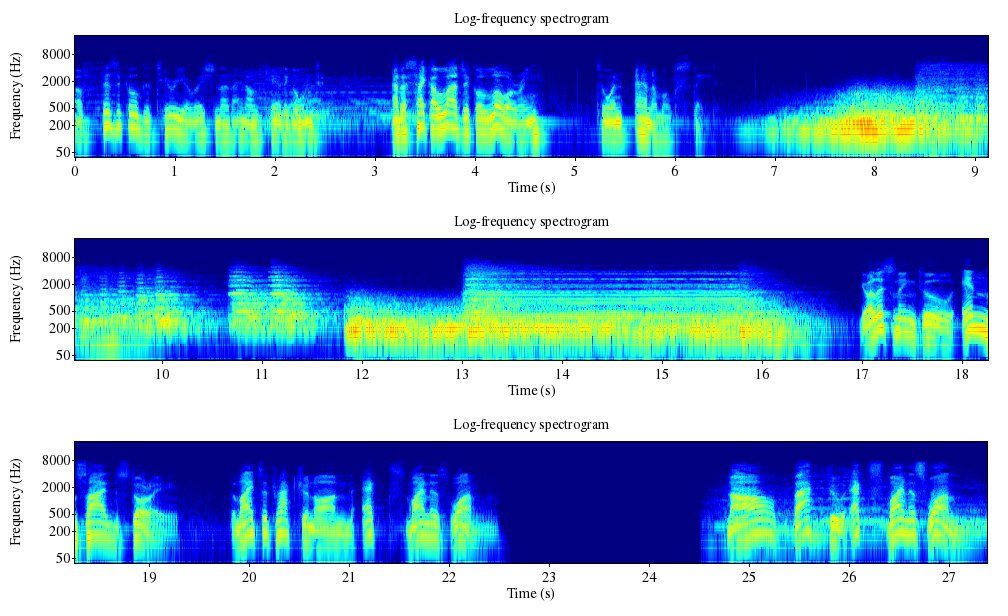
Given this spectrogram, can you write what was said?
a physical deterioration that I don't care to go into, and a psychological lowering to an animal state. You're listening to Inside Story, tonight's attraction on X Minus One. Now, back to X Minus One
